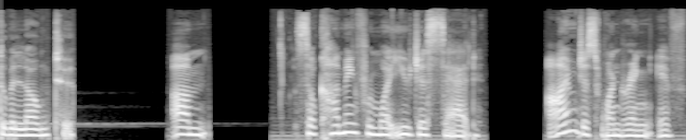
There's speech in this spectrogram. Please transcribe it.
to belong to. Um, so coming from what you just said, I'm just wondering if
